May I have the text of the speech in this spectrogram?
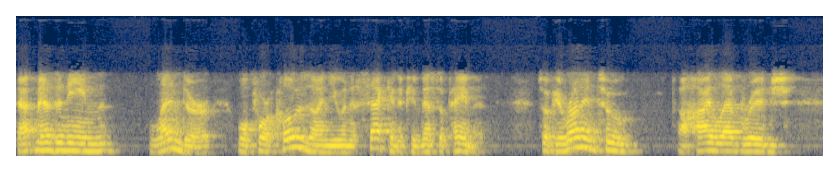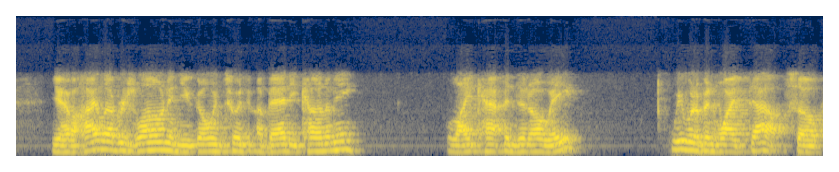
That mezzanine lender will foreclose on you in a second if you miss a payment. So if you run into a high leverage, you have a high leverage loan and you go into a bad economy, like happened in 08, we would have been wiped out. So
